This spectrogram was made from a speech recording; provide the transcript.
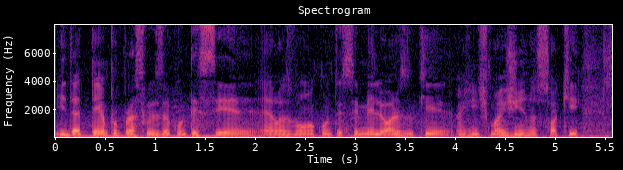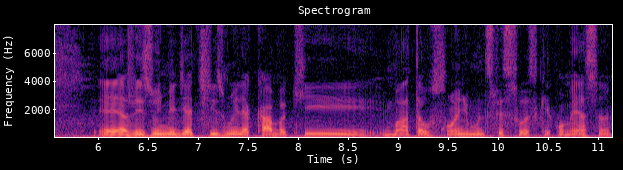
e der tempo para as coisas acontecer, elas vão acontecer melhores do que a gente imagina. Só que é, às vezes o imediatismo ele acaba que mata o sonho de muitas pessoas, que começa,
